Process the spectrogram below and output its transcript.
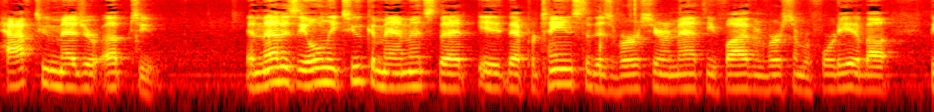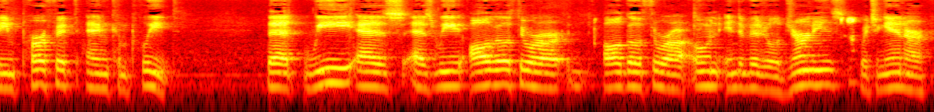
have to measure up to. And that is the only two commandments that it, that pertains to this verse here in Matthew 5 and verse number 48 about being perfect and complete. That we as as we all go through our all go through our own individual journeys, which again are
